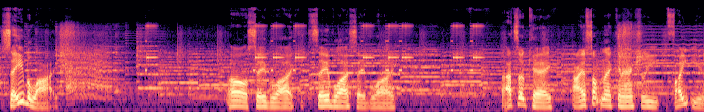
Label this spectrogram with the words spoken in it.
Sableye. Oh, Sableye. save Sableye. That's okay. I have something that can actually fight you.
